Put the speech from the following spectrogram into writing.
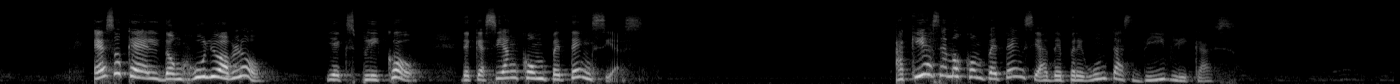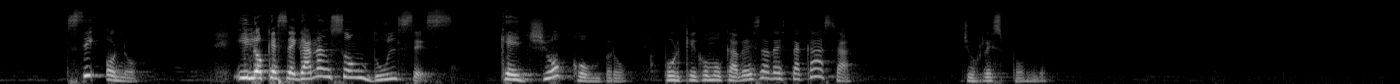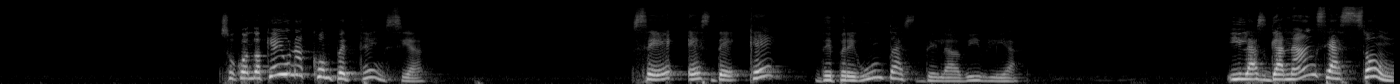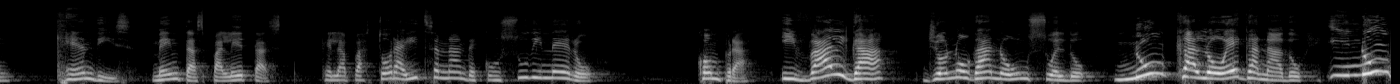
Eso que el don Julio habló y explicó de que hacían competencias. Aquí hacemos competencias de preguntas bíblicas. ¿Sí o no? Y lo que se ganan son dulces que yo compro, porque como cabeza de esta casa, yo respondo. So, cuando aquí hay una competencia, se es de qué? De preguntas de la Biblia. Y las ganancias son candies, mentas, paletas, que la pastora Itza Hernández con su dinero compra y valga, yo no gano un sueldo, nunca lo he ganado y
